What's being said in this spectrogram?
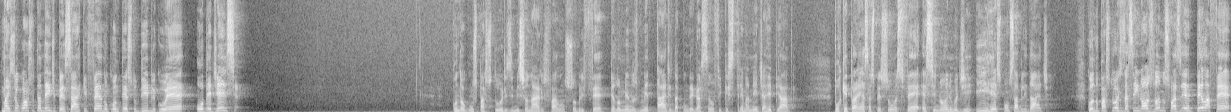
Mas eu gosto também de pensar que fé no contexto bíblico é obediência. Quando alguns pastores e missionários falam sobre fé, pelo menos metade da congregação fica extremamente arrepiada. Porque para essas pessoas, fé é sinônimo de irresponsabilidade. Quando o pastor diz assim, nós vamos fazer pela fé,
